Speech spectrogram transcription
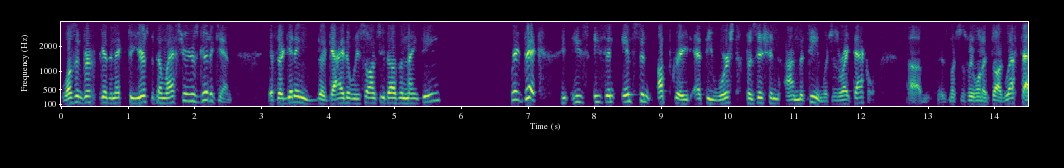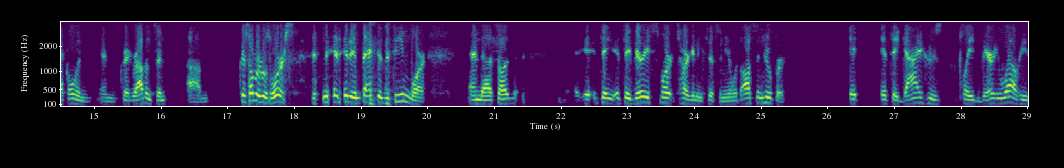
wasn't very good the next two years, but then last year he was good again. If they're getting the guy that we saw in 2019, great pick. He's he's an instant upgrade at the worst position on the team, which is right tackle. Um, as much as we want to dog left tackle and and Greg Robinson, um, Chris Hubbard was worse. it, it impacted the team more, and uh, so it's a it's a very smart targeting system. You know, with Austin Hooper, it it's a guy who's played very well. He's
